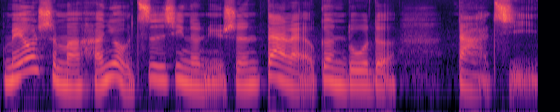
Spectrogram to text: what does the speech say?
没有什么很有自信的女生带来更多的打击。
